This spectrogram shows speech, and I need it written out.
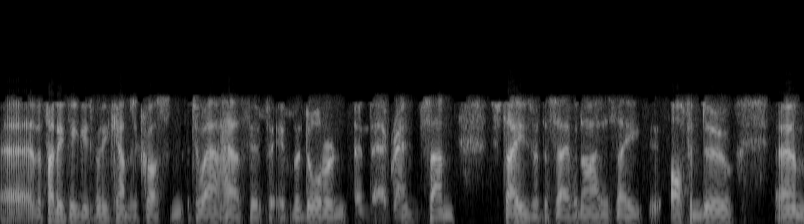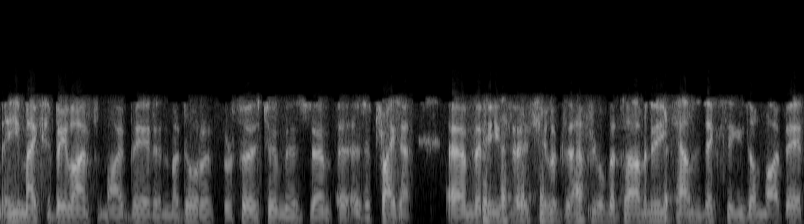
Uh, the funny thing is when he comes across to our house, if if my daughter and, and our grandson stays with us overnight, as they often do, um, he makes a beeline for my bed, and my daughter refers to him as um, as a traitor. Um, that he's uh, she looks after all the time, and he comes next thing he's on my bed.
